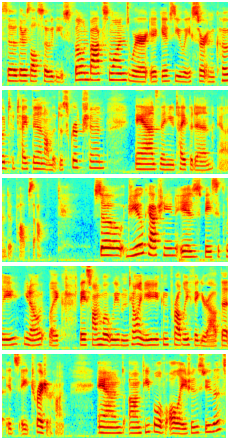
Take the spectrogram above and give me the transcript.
So there's also these phone box ones where it gives you a certain code to type in on the description and then you type it in and it pops out. So, geocaching is basically, you know, like based on what we've been telling you, you can probably figure out that it's a treasure hunt. And um, people of all ages do this,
